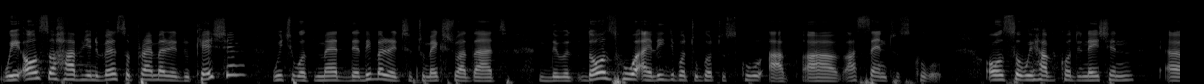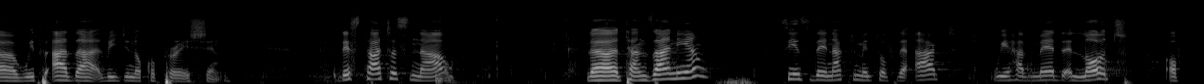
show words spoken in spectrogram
We also have universal primary education, which was made deliberate to make sure that those who are eligible to go to school are, are sent to school. Also, we have coordination uh, with other regional cooperation the status now, the Tanzania, since the enactment of the act, we have made a lot of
